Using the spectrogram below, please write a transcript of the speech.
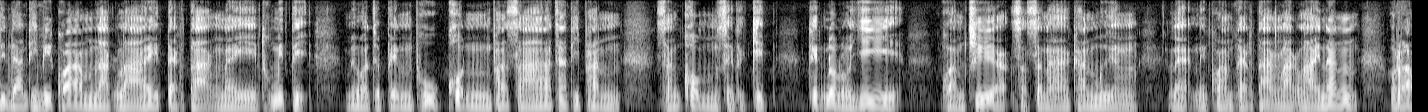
ดินแดนที่มีความหลากหลายแตกต่างในทุกมิติ ไม่ว่าจะเป็นผู้คนภาษาชาติพันธุ์ สังคม เศรษฐกิจ เทคโนโลยี ความเชื่อศาสนาการเมือง และในความแตกต่างหลากหลายนั้น เรา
